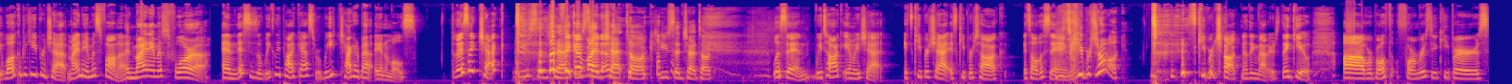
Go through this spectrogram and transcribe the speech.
Hey, welcome to Keeper Chat. My name is Fauna, And my name is Flora. and this is a weekly podcast where we chat about animals. Did I say check? You said I chat. think I you might said have. chat talk. You said chat talk. Listen, we talk and we chat. It's Keeper Chat. It's Keeper Talk. It's all the same. It's keeper talk. it's Keeper Chalk. Nothing matters. Thank you. Uh, we're both former zookeepers.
